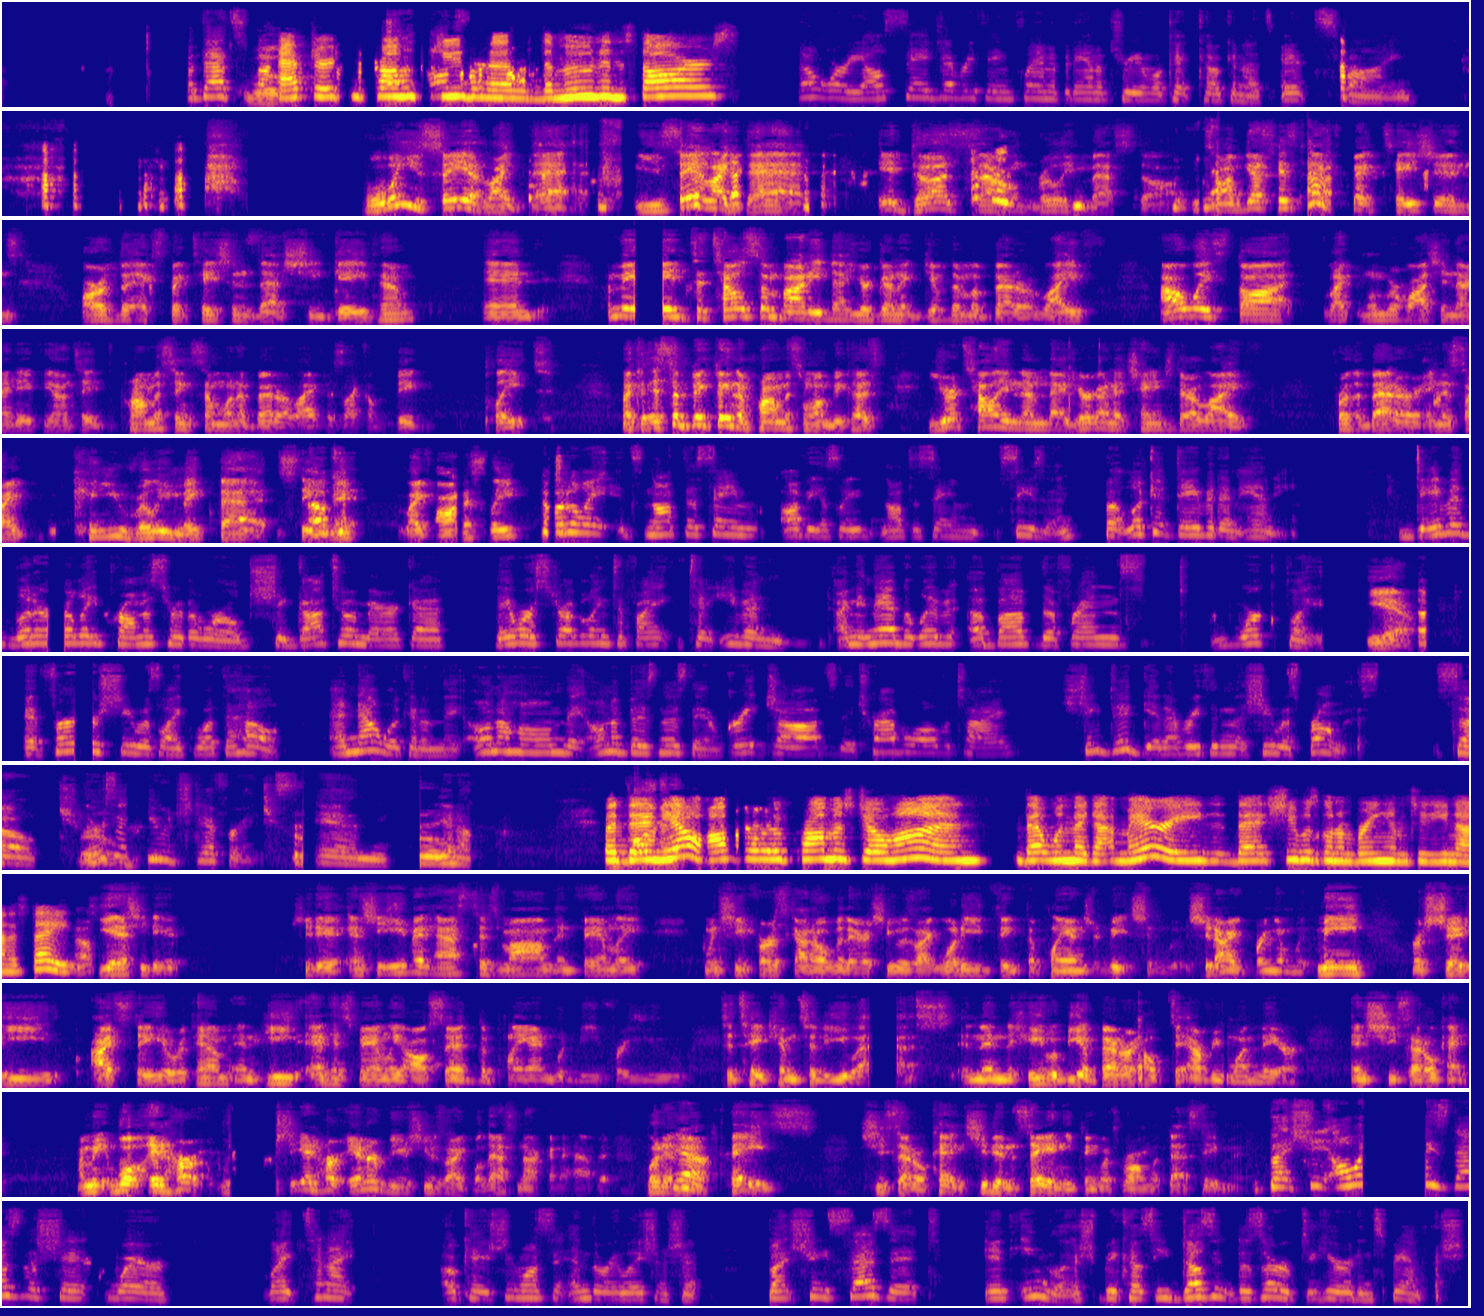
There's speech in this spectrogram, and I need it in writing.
But that's. Well- after she promised you the the moon and the stars. Don't worry. I'll sage everything, plant a banana tree, and we'll get coconuts. It's fine. Well, when you say it like that, you say it like that, it does sound really messed up. So I guess his expectations are the expectations that she gave him. And I mean, to tell somebody that you're going to give them a better life, I always thought, like when we're watching 90 Day Fiance, promising someone a better life is like a big plate. Like it's a big thing to promise one because you're telling them that you're going to change their life for the better. And it's like, can you really make that statement? Okay. Like honestly? totally it's not the same obviously not the same season but look at david and annie david literally promised her the world she got to america they were struggling to find to even i mean they had to live above the friend's workplace Yeah. at first she was like what the hell and now look at them they own a home they own a business they have great jobs they travel all the time she did get everything that she was promised so True. there's a huge difference in you know But Danielle also promised Yohan that when they got married, that she was going to bring him to the United States. Yep. Yeah, she did. She did. And she even asked his mom and family when she first got over there, she was like, What do you think the plan should be? Should should I bring him with me or should he I stay here with him? And he and his family all said the plan would be for you to take him to the US and then he would be a better help to everyone there. And she said, Okay. I mean, well in her she in her interview she was like, Well that's not gonna happen. But in Yeah. their face, she said okay. She didn't say anything was wrong with that statement. But she always, always does the shit where, like tonight, okay, she wants to end the relationship, but she says it in English because he doesn't deserve to hear it in Spanish.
